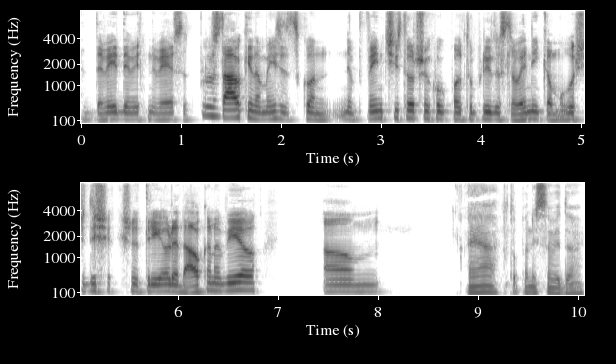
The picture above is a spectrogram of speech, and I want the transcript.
9,99 plus davki na mesec, ko ne vem čisto točno, koliko pa to pride do Slovenije, mogoče ti še kakšne 3 evre davka nabijo. Um, Ja, to pa nisem videl.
